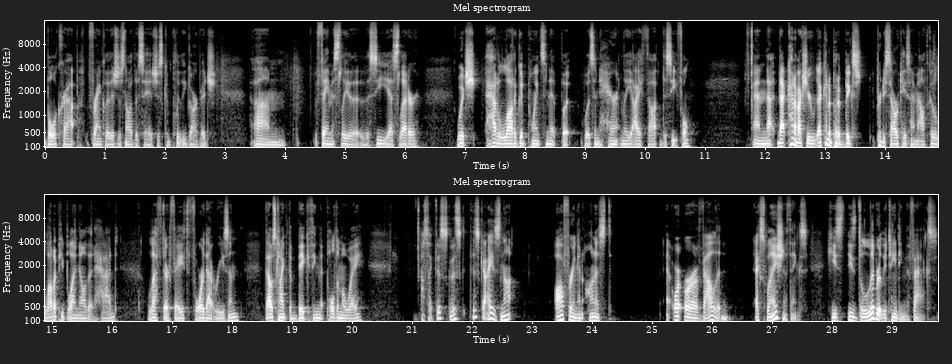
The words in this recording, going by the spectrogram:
bullcrap. Frankly, there's just no other to say. It's just completely garbage. Um, famously, the, the CES letter, which had a lot of good points in it, but was inherently, I thought, deceitful. And that, that kind of actually that kind of put a big, pretty sour taste in my mouth because a lot of people I know that had left their faith for that reason. That was kind of like the big thing that pulled them away. I was like, this this this guy is not offering an honest or, or a valid explanation of things. He's he's deliberately tainting the facts.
